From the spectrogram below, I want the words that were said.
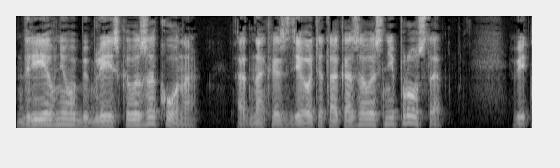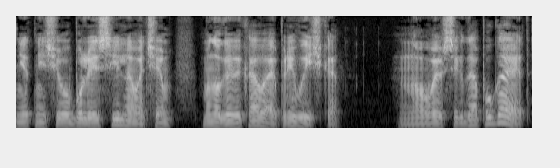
древнего библейского закона, однако сделать это оказалось непросто, ведь нет ничего более сильного, чем многовековая привычка. Новое всегда пугает.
